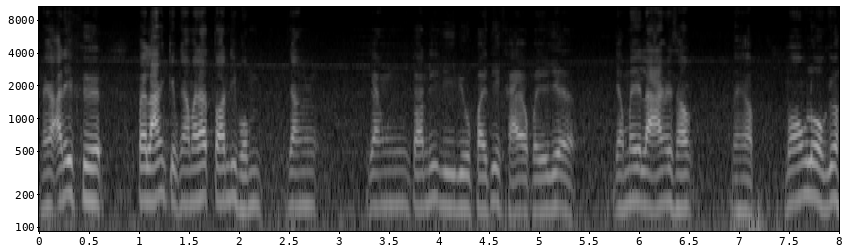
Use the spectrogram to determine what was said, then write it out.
นะครับ อันนี้คือไปล้างเก็บงานมาแล้วตอนที่ผมยังยังตอนที่รีวิวไปที่ขายออกไปเยอะๆ ยังไม่ได้ล้างเลยซ้ำนะครับ มองโลกอยู่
